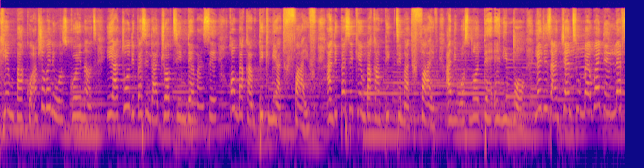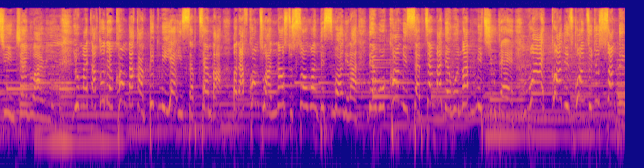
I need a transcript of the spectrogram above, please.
came back. I'm sure when he was going out, he had told the person that dropped him them and say, Come back and pick me at five. And the person came back and picked picked him at five and he was not there anymore. Ladies and gentlemen, when they left you in January, you might have told them, Come back and pick me here in September. But I've come to announce to someone this morning that they will come in September, they will not meet you there. Why? God is going to do something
